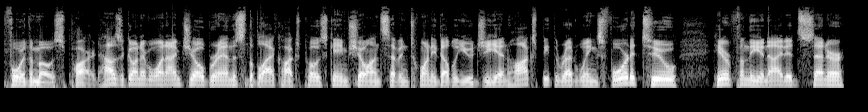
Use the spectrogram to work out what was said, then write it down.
for the most part. How's it going, everyone? I'm Joe Brand. This is the Blackhawks post-game show on 720 WGN. Hawks beat the Red Wings 4 to 2 here from the United Center.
